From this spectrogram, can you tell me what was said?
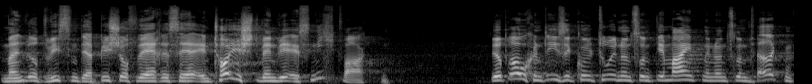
man wird wissen, der Bischof wäre sehr enttäuscht, wenn wir es nicht wagten. Wir brauchen diese Kultur in unseren Gemeinden, in unseren Werken,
